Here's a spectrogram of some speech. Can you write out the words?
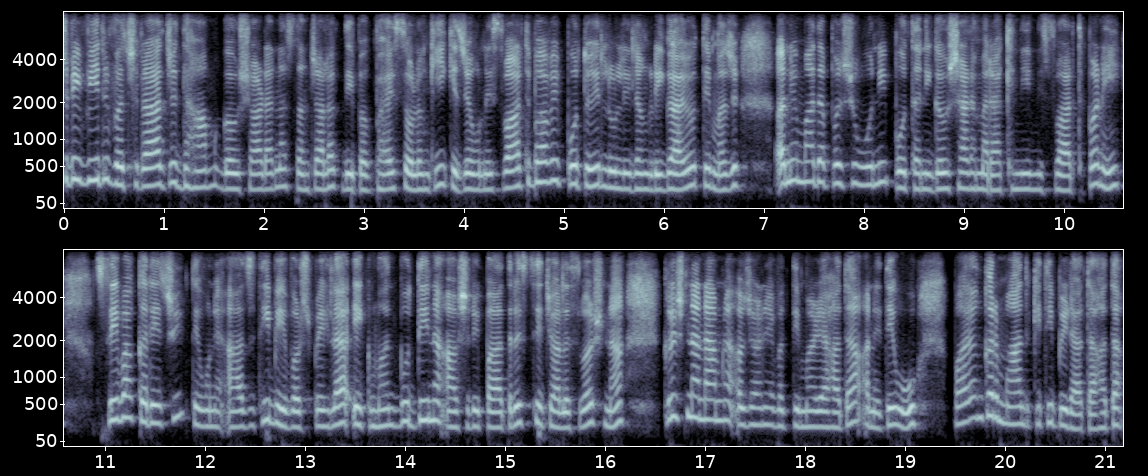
શ્રી વીર વચરાજ ધામ ગૌશાળાના સંચાલક દીપકભાઈ સોલંકી કે જેઓ નિસ્વાર્થ ભાવે પોતે લુલી લંગડી ગાયો તેમજ અન્ય માદા પશુઓની પોતાની ગૌશાળામાં રાખીને નિસ્વાર્થપણે સેવા કરે છે, તેઓને આજથી બે વર્ષ પહેલા એક મંદબુદ્ધિના આશરે પાંત્રીસથી ચાલીસ વર્ષના કૃષ્ણ નામના અજાણ્યા વ્યક્તિ મળ્યા હતા અને તેઓ ભયંકર માંદગીથી પીડાતા હતા.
